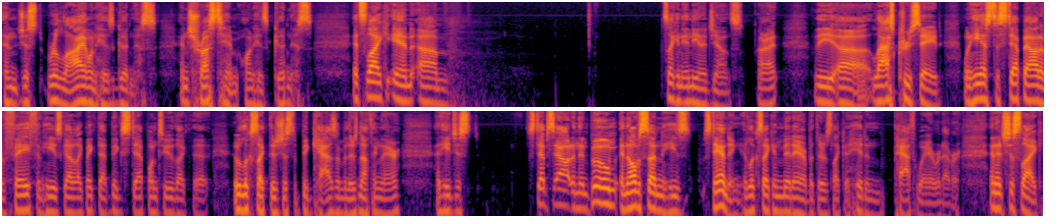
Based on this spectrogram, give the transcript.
and just rely on his goodness and trust him on his goodness. It's like in um, it's like in Indiana Jones, all right? The uh, last crusade, when he has to step out of faith and he's got to like make that big step onto like the it looks like there's just a big chasm and there's nothing there. And he just steps out and then boom, and all of a sudden he's standing. It looks like in midair, but there's like a hidden pathway or whatever. And it's just like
